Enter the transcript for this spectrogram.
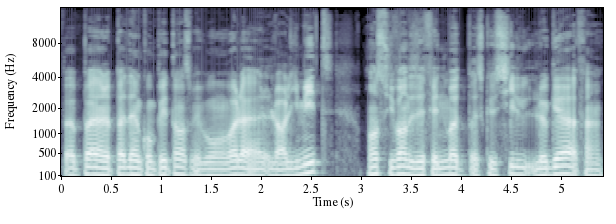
pas, pas, pas d'incompétence, mais bon, voilà, leur limite en suivant des effets de mode. Parce que si le gars, enfin,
